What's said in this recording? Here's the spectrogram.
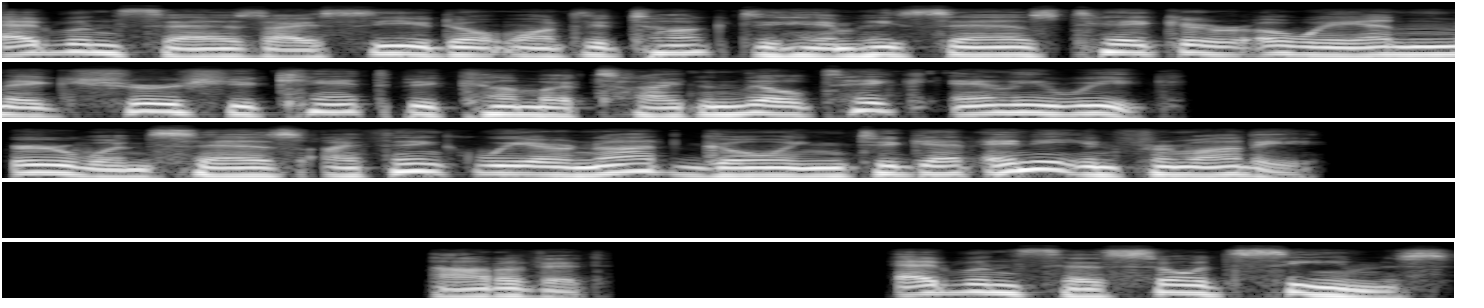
Erwin says I see you don't want to talk to him he says take her away and make sure she can't become a titan they'll take any weak. Erwin says I think we are not going to get any informati. Out of it. Erwin says so it seems,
